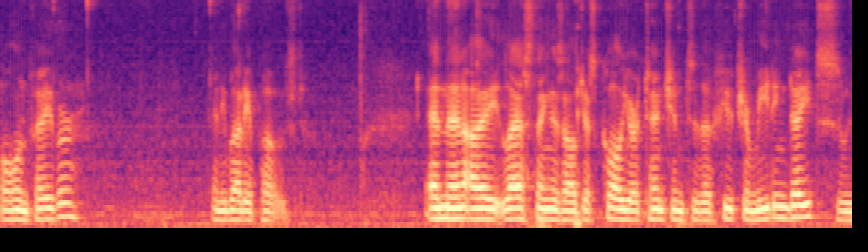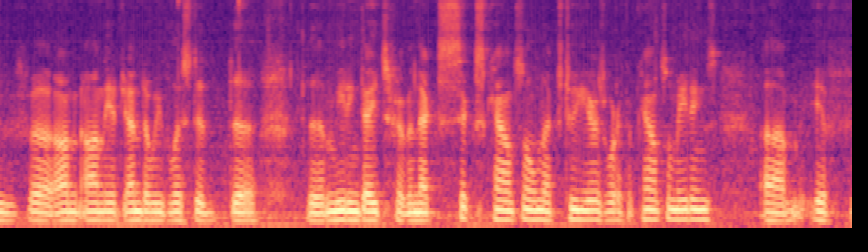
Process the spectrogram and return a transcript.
All in favor? Anybody opposed? And then I, last thing is I'll just call your attention to the future meeting dates. We've, uh, on, on the agenda, we've listed uh, the meeting dates for the next six council, next two years' worth of council meetings. Um, If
